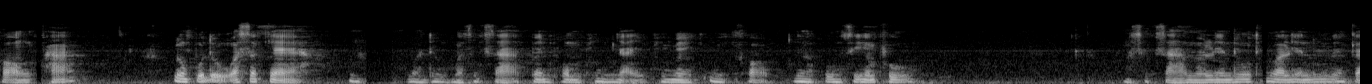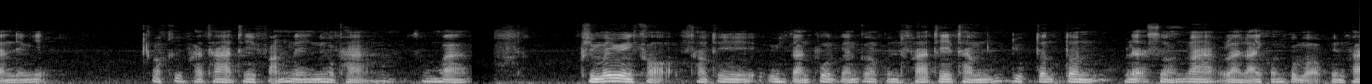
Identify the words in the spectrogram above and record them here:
ของพระหลวงปู่ดูวัดสแก มาดูมาศึกษาเป็นผมพิมพ์ใหญ่พิมพ์มีขอบเนื้อปูนสีชมพู มาศึกษามาเรียนรู้ที่ว่าเรียนรู้ด้วยกันอย่างนี้ ก็คือพระธาตุที่ฝังในเนื้อพระซึ่งว่า พิมพ์ไม่มีขอเท่าที่มีการพูดกันก็เป็นพระที่ทำยุคต้นๆและส่วนมากหลายๆ คนก็บอกเป็นพระ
